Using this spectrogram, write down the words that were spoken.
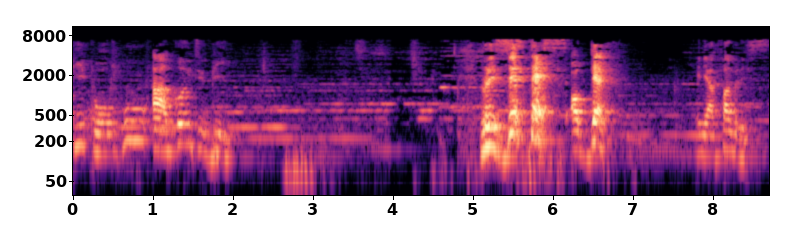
people who are going to be resistors of death in their families.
